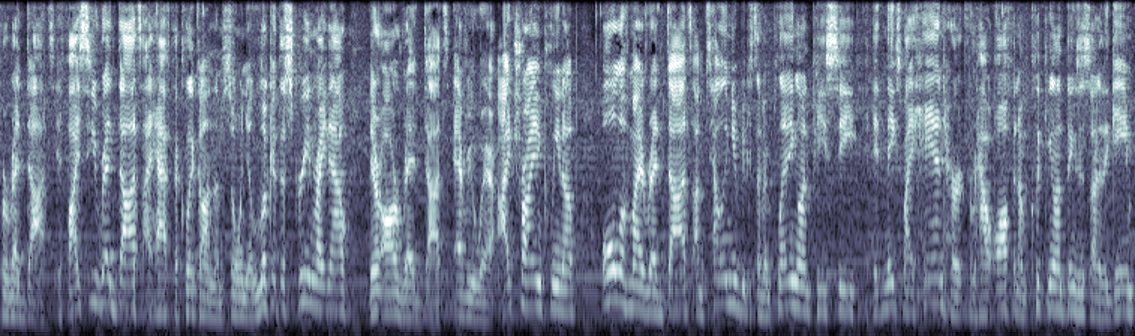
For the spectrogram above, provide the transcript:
for red dots. If I see red dots, I have to click on them. So when you look at the screen right now, there are red dots everywhere. I try and clean up all of my red dots. I'm telling you because I've been playing on PC, it makes my hand hurt from how often I'm clicking on things inside of the game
